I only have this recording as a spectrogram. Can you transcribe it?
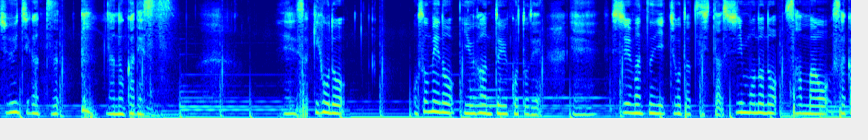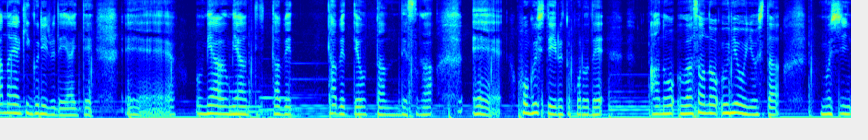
11月7日です、えー先ほど遅めの夕飯ということで、えー週末に調達した新物のサンマを魚焼きグリルで焼いて、えーうみゃうみゃって食べ食べておったんですが、えほぐしているところであの噂のうにょうにょした虫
